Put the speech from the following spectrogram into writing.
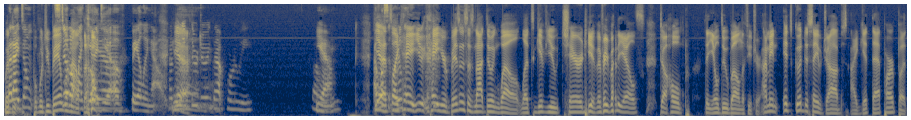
But I don't- But would you bail still them don't out like though? the idea Yeah. of bailing out. I mean, Yeah. if they're doing that poorly. um, Yeah. I yeah, it's like, really- hey, you, hey, your business is not doing well. Let's give you charity of everybody else to hope that you'll do well in the future. I mean, it's good to save jobs. I get that part, but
